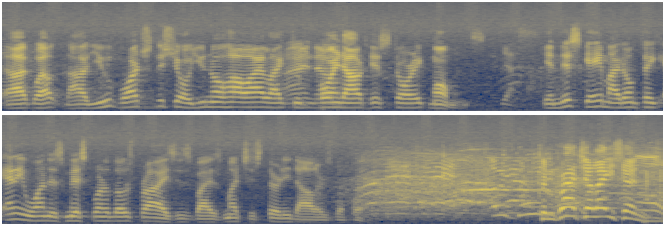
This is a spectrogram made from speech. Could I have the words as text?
Uh, well, now you've watched the show. You know how I like to I point out historic moments. Yes. In this game, I don't think anyone has missed one of those prizes by as much as $30 before. I was going Congratulations! Oh,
